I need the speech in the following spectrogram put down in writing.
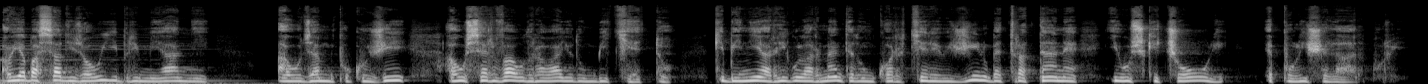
Aveva passato i suoi primi anni a un tempo così a osservare il lavoro di un bicchietto che veniva regolarmente da un quartiere vicino per trattare i uschiccioli e pulisce l'arbori.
